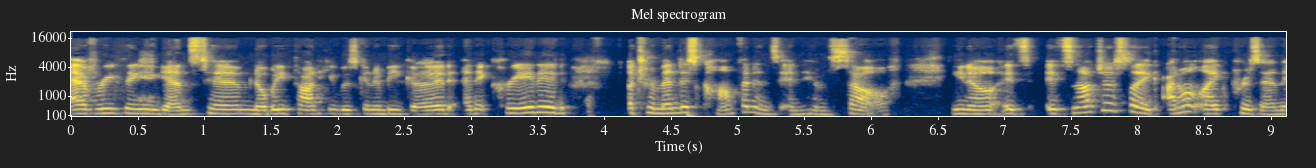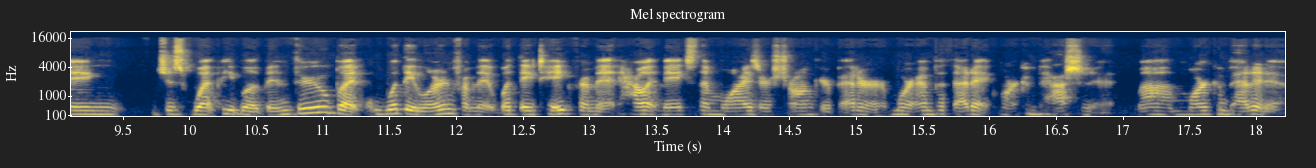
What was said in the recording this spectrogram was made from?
everything against him. Nobody thought he was going to be good. And it created a tremendous confidence in himself. You know it's it's not just like I don't like presenting just what people have been through, but what they learn from it, what they take from it, how it makes them wiser, stronger, better, more empathetic, more compassionate, um, more competitive.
